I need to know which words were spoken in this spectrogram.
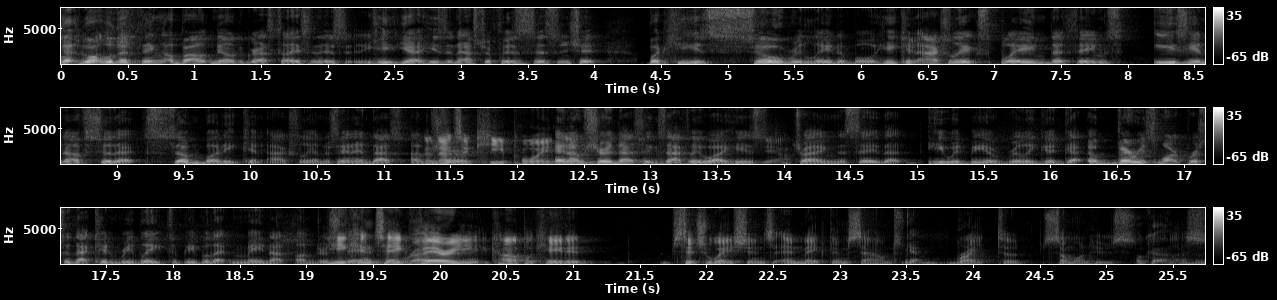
that, well, well, the thing about Neil deGrasse Tyson is he, yeah, he's an astrophysicist and shit, but he is so relatable. He can actually explain the things easy enough so that somebody can actually understand, and that's I'm and sure, that's a key point. and I'm sure that's exactly why he's Yeah. trying to say that he would be a really good guy, a very smart person that can relate to people that may not understand. he can take Right, very complicated situations and make them sound Yeah. right to someone who's Okay. less. Mm-hmm.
